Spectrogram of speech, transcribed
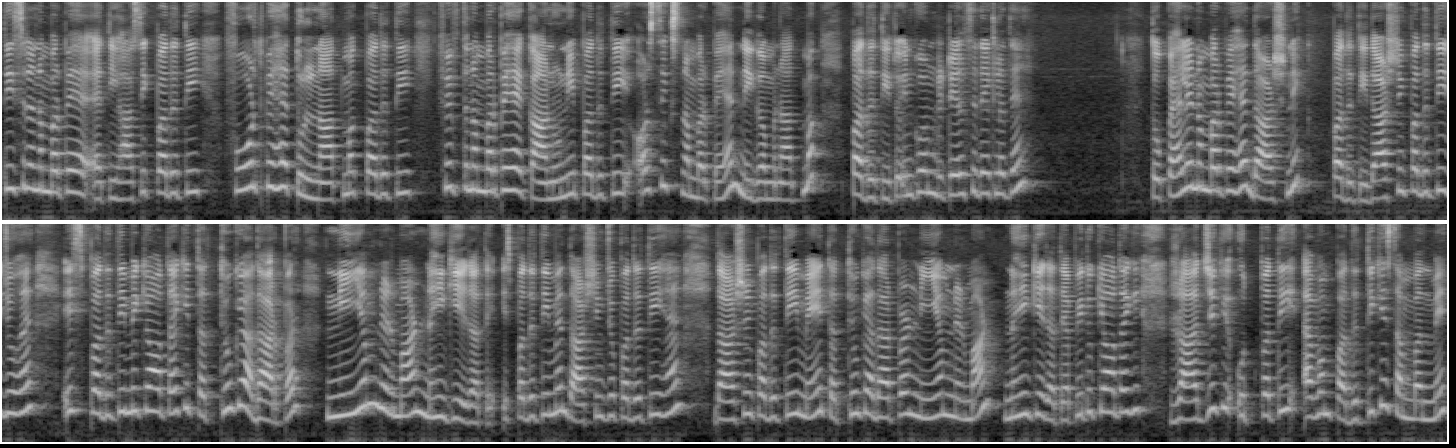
तीसरे नंबर पे है ऐतिहासिक पद्धति, फोर्थ पे है तुलनात्मक पद्धति, फिफ्थ नंबर पे है कानूनी पद्धति और सिक्स नंबर पे है निगमनात्मक पद्धति। तो इनको हम डिटेल से देख लेते हैं। तो पहले नंबर पे है दार्शनिक पद्धति, दार्शनिक पद्धति जो है, इस पद्धति में क्या होता है कि तथ्यों के आधार पर नियम निर्माण नहीं किए जाते। इस पद्धति में दार्शनिक जो पद्धति है, दार्शनिक पद्धति में तथ्यों के आधार पर नियम निर्माण नहीं किए जाते। अभी तो क्या होता है कि राज्य की उत्पत्ति एवं पद्धति के संबंध में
